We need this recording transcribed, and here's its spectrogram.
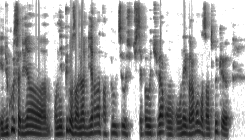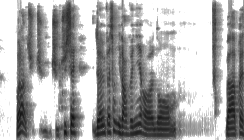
Et du coup, ça devient, on n'est plus dans un labyrinthe un peu où tu sais, tu sais pas où tu vas. On, est vraiment dans un truc, euh, voilà, tu, sais. De la même façon, il va revenir dans. Bah après,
